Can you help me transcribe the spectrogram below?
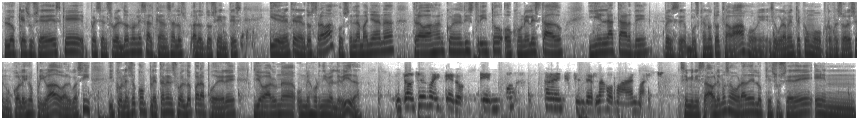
lo que sucede es que pues el sueldo no les alcanza a los, a los docentes y deben tener dos trabajos. En la mañana trabajan con el distrito o con el estado y en la tarde pues eh, buscan otro trabajo, eh, seguramente como profesores en un colegio privado o algo así, y con eso completan el sueldo para poder eh, llevar una, un mejor nivel de vida. Entonces, reitero, no para extender la jornada del maestro. Sí, ministra, hablemos ahora de lo que sucede en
